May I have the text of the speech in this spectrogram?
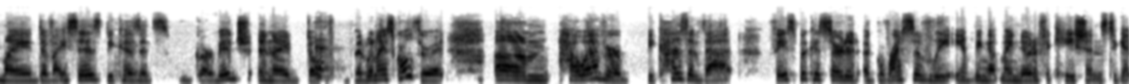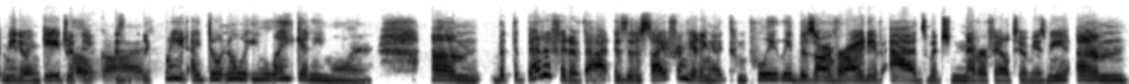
my devices because it's garbage and I don't feel good when I scroll through it. Um, however, because of that, Facebook has started aggressively amping up my notifications to get me to engage with oh, it. God. Like, wait, I don't know what you like anymore. Um, but the benefit of that is that aside from getting a completely bizarre variety of ads, which never fail to amuse me, um,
